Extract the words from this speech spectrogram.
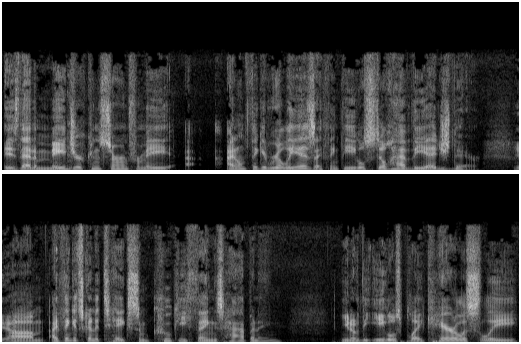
is that a major concern for me? I- don't think it really is. I think the Eagles still have the edge there. Yeah. Um, I think it's going to take some kooky things happening. You know, the Eagles play carelessly,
